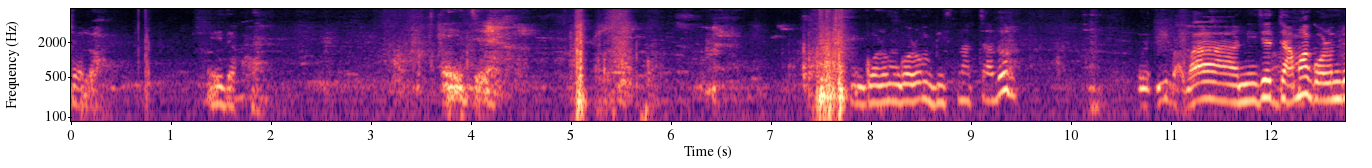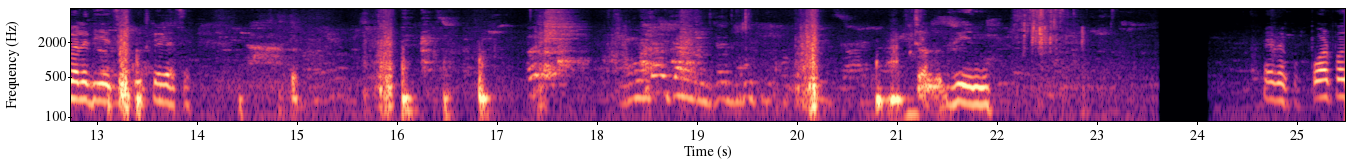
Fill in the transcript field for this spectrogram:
চলো, এই দেখো। এই যে, গরম গরম বিছনার চাদর। বাবা, নিজের জামা গরম জলে দিয়েছে, কুচকে গেছে। চলো ধুয়ে নি। এই দেখো, পরপর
